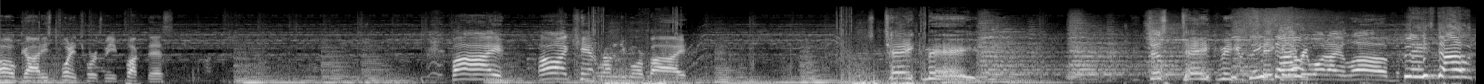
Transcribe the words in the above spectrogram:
Oh God, he's pointing towards me. Fuck this. Bye. Oh, I can't run anymore. Bye. Just take me. Just take me. You've Please taken don't. everyone I love. Please don't!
